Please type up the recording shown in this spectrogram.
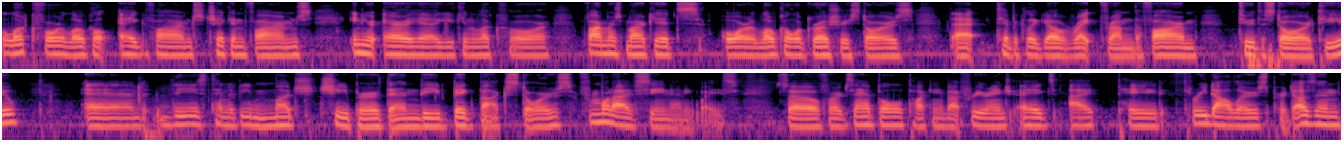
look for local egg farms, chicken farms in your area. You can look for farmers markets or local grocery stores that typically go right from the farm to the store to you. And these tend to be much cheaper than the big box stores, from what I've seen, anyways. So, for example, talking about free range eggs, I paid $3 per dozen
